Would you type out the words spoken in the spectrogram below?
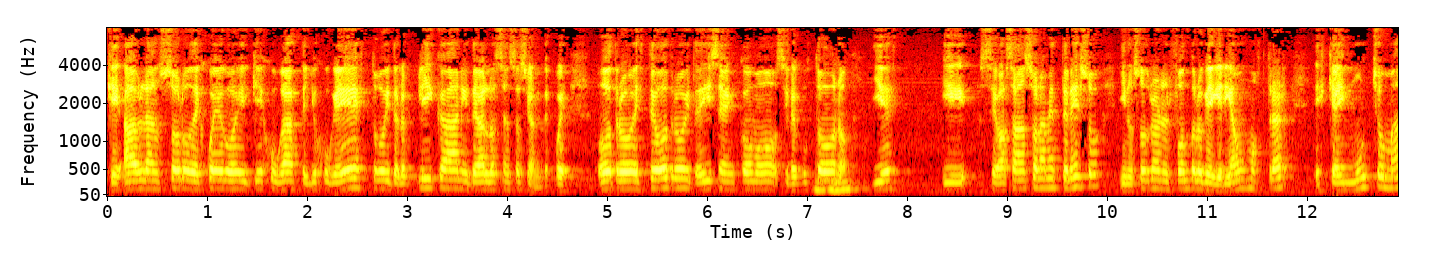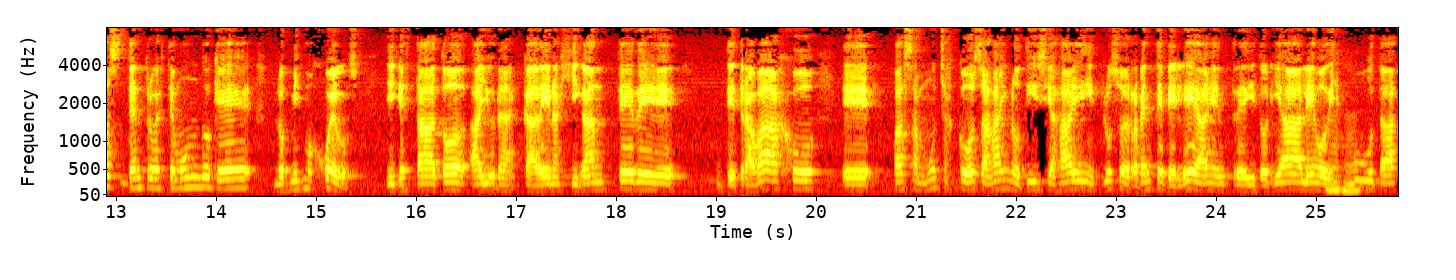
que hablan solo de juegos y qué jugaste, yo jugué esto y te lo explican y te dan la sensación. Después otro, este otro y te dicen cómo, si les gustó o no. Y, es, y se basaban solamente en eso y nosotros en el fondo lo que queríamos mostrar es que hay mucho más dentro de este mundo que los mismos juegos y que está todo, hay una cadena gigante de, de trabajo, eh, pasan muchas cosas, hay noticias, hay incluso de repente peleas entre editoriales o disputas,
